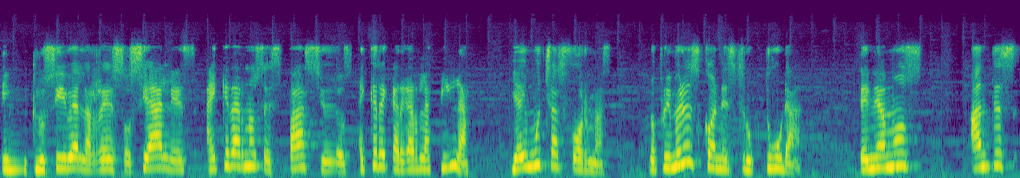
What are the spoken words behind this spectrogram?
inclusive a las redes sociales. Hay que darnos espacios, hay que recargar la pila y hay muchas formas. Lo primero es con estructura. Teníamos antes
